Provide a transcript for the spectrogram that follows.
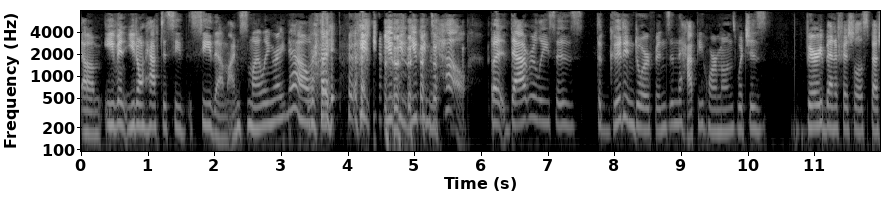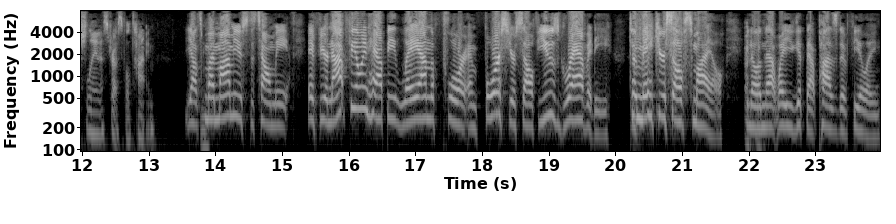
Um, even you don't have to see see them. I'm smiling right now. right. you, you can you can tell, but that releases the good endorphins and the happy hormones, which is very beneficial, especially in a stressful time. Yes, my mom used to tell me if you're not feeling happy, lay on the floor and force yourself, use gravity to make yourself smile. You know, and that way you get that positive feeling.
